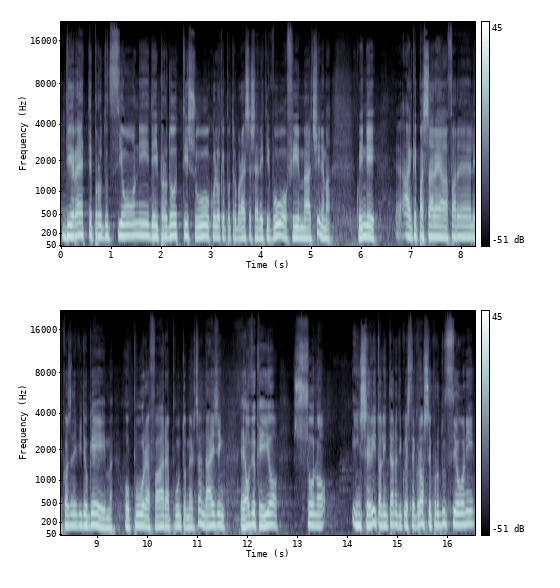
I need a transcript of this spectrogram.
dirette produzioni dei prodotti su quello che potrebbero essere serie tv o film al cinema. Quindi eh, anche passare a fare le cose dei videogame oppure a fare appunto merchandising, è ovvio che io sono inserito all'interno di queste grosse produzioni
